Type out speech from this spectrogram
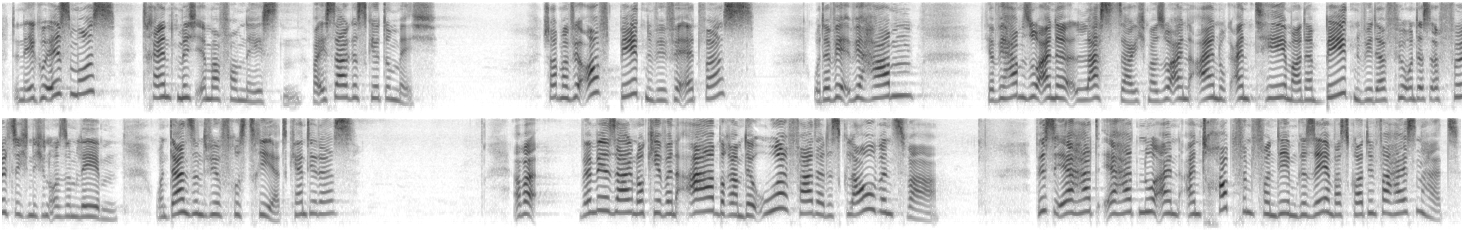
Denn Egoismus trennt mich immer vom Nächsten, weil ich sage, es geht um mich. Schaut mal, wie oft beten wir für etwas oder wir, wir haben ja, wir haben so eine Last, sage ich mal, so einen Eindruck, ein Thema, dann beten wir dafür und es erfüllt sich nicht in unserem Leben. Und dann sind wir frustriert. Kennt ihr das? Aber wenn wir sagen, okay, wenn Abraham der Urvater des Glaubens war, wisst ihr, er hat, er hat nur ein, ein Tropfen von dem gesehen, was Gott ihm verheißen hat.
